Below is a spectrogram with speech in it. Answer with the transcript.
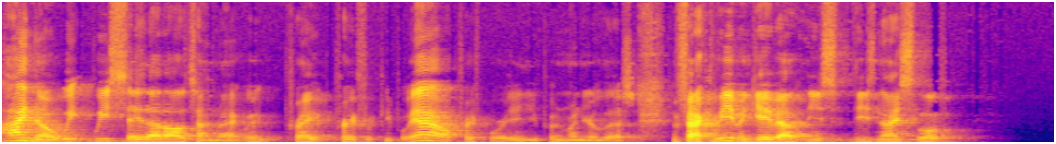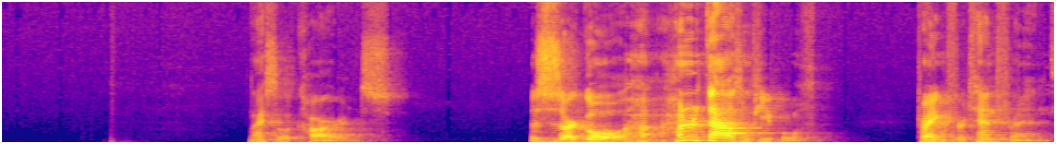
I, I, know we, we say that all the time, right? We pray, pray for people. Yeah, I'll pray for you, and you put them on your list. In fact, we even gave out these, these nice little nice little cards. This is our goal 100,000 people praying for 10 friends.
